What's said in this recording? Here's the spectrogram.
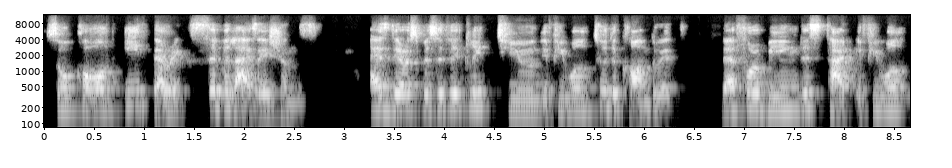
so-called etheric civilizations, as they are specifically tuned, if you will, to the conduit, therefore being this type, if you will,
